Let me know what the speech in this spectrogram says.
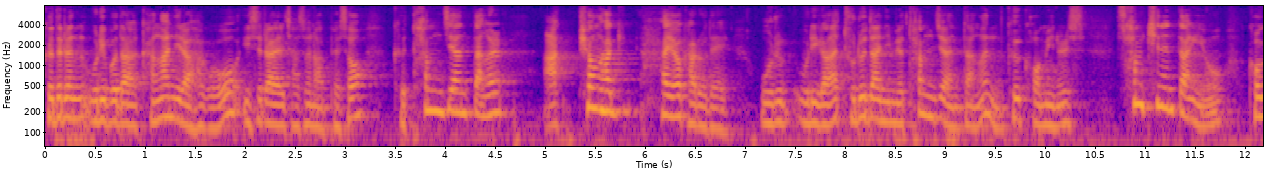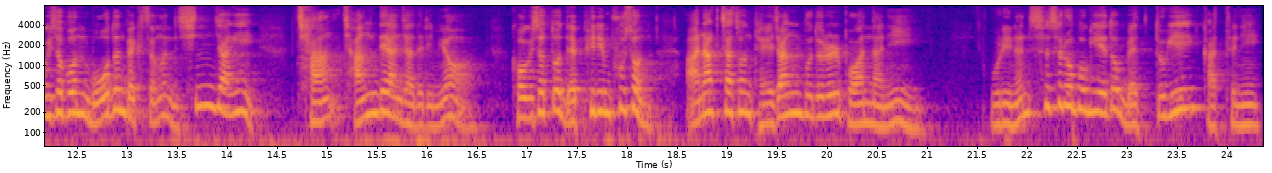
그들은 우리보다 강하니라 하고 이스라엘 자손 앞에서 그 탐지한 땅을 악평하여 가로되 우리가 두루다니며 탐지한 땅은 그 거민을 삼키는 땅이요. 거기서 본 모든 백성은 신장이 장, 장대한 자들이며 거기서 또 네피림 후손 아낙 자손 대장부들을 보았나니 우리는 스스로 보기에도 메뚜기 같으니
